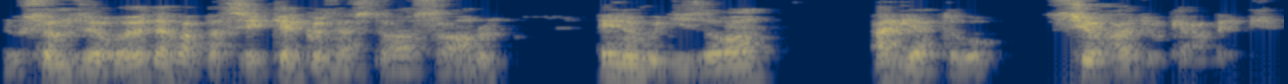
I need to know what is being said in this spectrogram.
nous sommes heureux d'avoir passé quelques instants ensemble et nous vous disons à bientôt sur Radio Carbec.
